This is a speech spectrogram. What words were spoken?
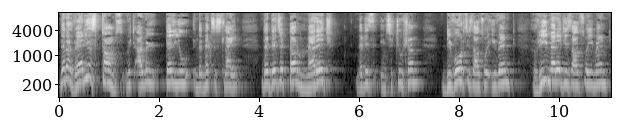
there are various terms which I will tell you in the next slide that there is a term marriage that is institution, divorce is also event, remarriage is also event,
